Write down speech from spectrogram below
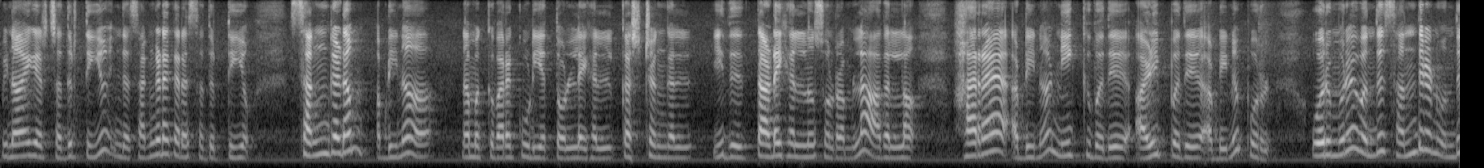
விநாயகர் சதுர்த்தியும் இந்த சங்கடகர சதுர்த்தியும். சங்கடம் அப்படின்னா நமக்கு வரக்கூடிய தொல்லைகள் கஷ்டங்கள் இது தடைகள்னு சொல்கிறோம்ல அதெல்லாம். ஹர அப்படின்னா நீக்குவது அழிப்பது அப்படின்னு பொருள். ஒரு முறை வந்து சந்திரன் வந்து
